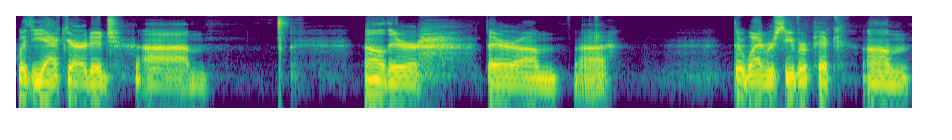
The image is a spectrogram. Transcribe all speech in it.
with YAC yardage. Um, oh, their their um, uh, their wide receiver pick. Um,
